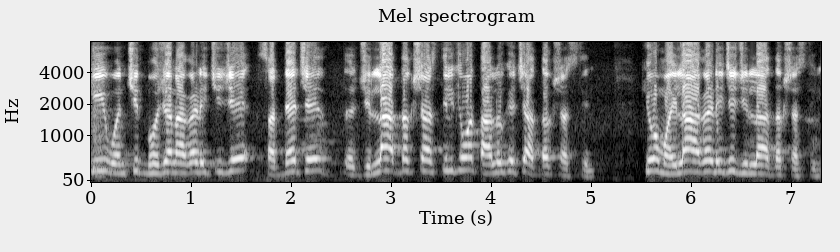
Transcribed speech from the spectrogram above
की वंचित बहुजन आघाडीची जे सध्याचे जिल्हा अध्यक्ष असतील किंवा तालुक्याचे अध्यक्ष असतील किंवा महिला आघाडीचे जिल्हा अध्यक्ष असतील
